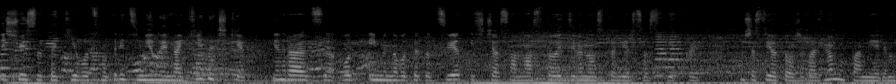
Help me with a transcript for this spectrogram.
Еще есть вот такие вот, смотрите, милые накидочки. Мне нравится вот именно вот этот цвет, и сейчас она стоит 90 лир со скидкой. Мы сейчас ее тоже возьмем и померим.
